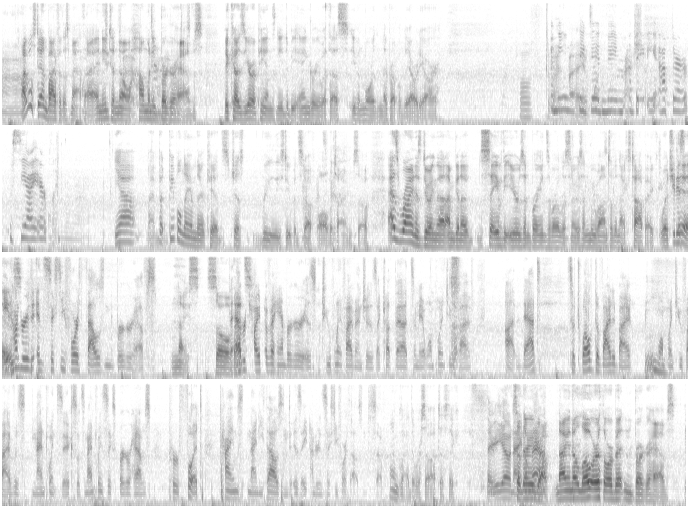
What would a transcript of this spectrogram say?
Uh, I will stand by for this math. I, I need to know how many burger halves, because Europeans need to be angry with us even more than they probably already are. 12 I mean, they did one name a baby after a CIA airplane. Yeah, but people name their kids just really stupid stuff all the time. So, as Ryan is doing that, I'm gonna save the ears and brains of our listeners and move on to the next topic, which It is 864,000 burger halves. nice. So The that's average height of a hamburger is 2.5 inches. I cut that to me at 1.25. Uh, that, so 12 divided by 1.25 is 9.6. So it's 9.6 burger halves per foot times 90,000 is 864,000. So I'm glad that we're so autistic. there you go. Now so you know there you math. go. Now you know low Earth orbit and burger halves.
